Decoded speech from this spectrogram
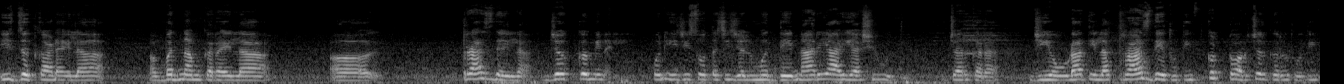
इज्जत काढायला बदनाम करायला त्रास द्यायला जग कमी नाही. पण ही जी स्वतःची जन्म देणारी आई अशी होती विचार करा. जी एवढा तिला त्रास देत होती इतकं टॉर्चर करत होती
